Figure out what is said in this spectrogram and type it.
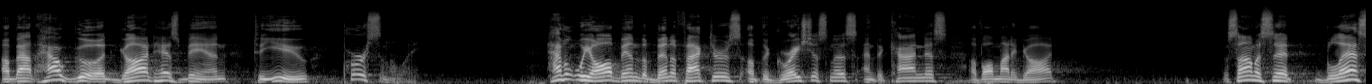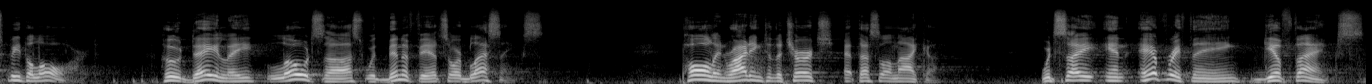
about how good God has been to you personally? Haven't we all been the benefactors of the graciousness and the kindness of Almighty God? The psalmist said, Blessed be the Lord who daily loads us with benefits or blessings. Paul, in writing to the church at Thessalonica, would say, In everything give thanks.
